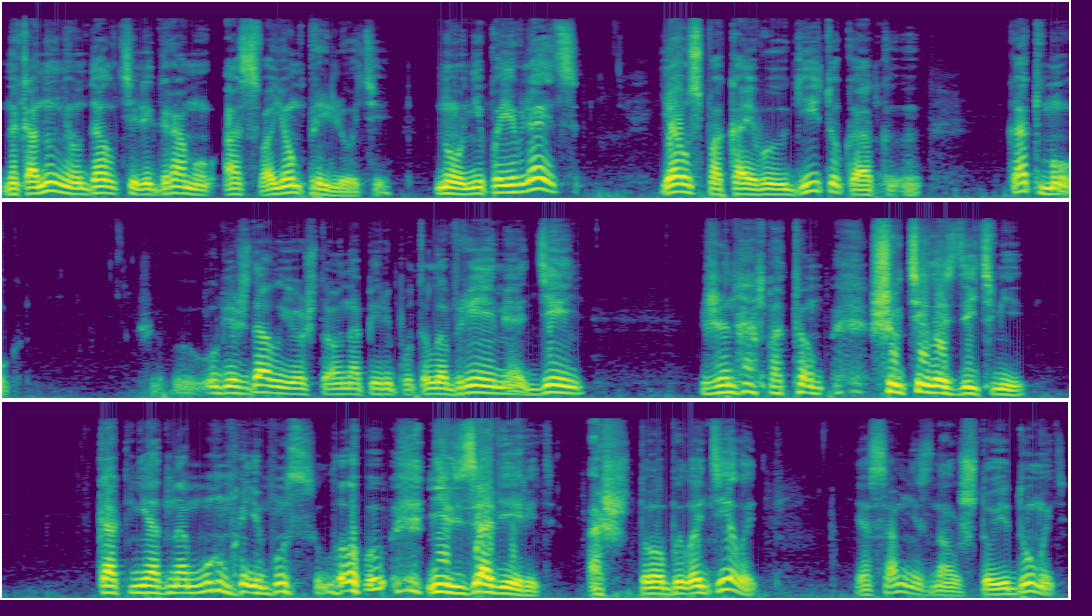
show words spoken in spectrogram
Накануне он дал телеграмму о своем прилете, но он не появляется. Я успокаиваю Гиту как, как мог. Убеждал ее, что она перепутала время, день. Жена потом шутила с детьми. Как ни одному моему слову нельзя верить. А что было делать? Я сам не знал, что и думать.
